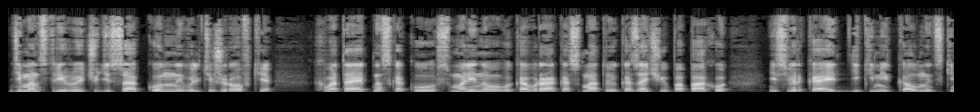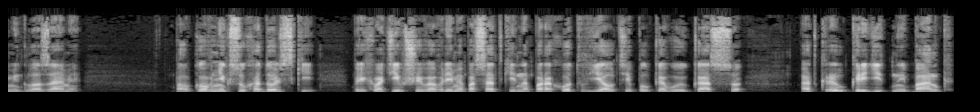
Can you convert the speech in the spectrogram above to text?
демонстрируя чудеса конной вольтежировки, хватает на скаку с малинового ковра косматую казачью папаху, и сверкает дикими калмыцкими глазами. Полковник Суходольский, прихвативший во время посадки на пароход в Ялте полковую кассу, открыл кредитный банк,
